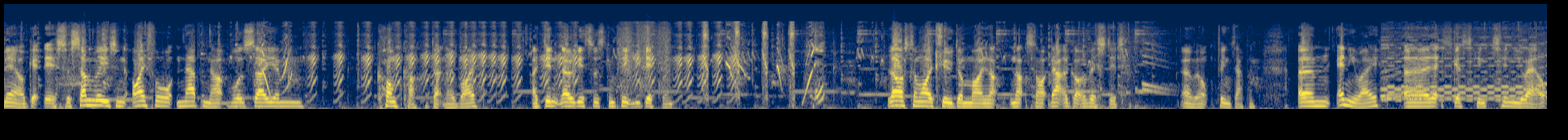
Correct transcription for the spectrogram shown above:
Now, get this. For some reason, I thought Nabnut was a um, conker. I don't know why. I didn't know this was completely different. Last time I chewed on my nut nuts like that, I got arrested. Oh well, things happen. Um, anyway, uh, let's just continue out.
